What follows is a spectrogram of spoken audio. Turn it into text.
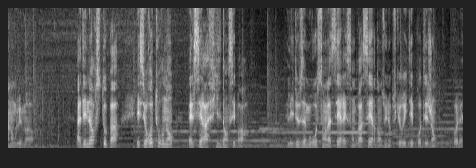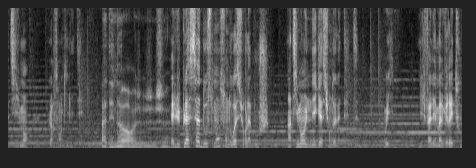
Un angle mort. Adenor stoppa, et se retournant, elle serra Phil dans ses bras. Les deux amoureux s'enlacèrent et s'embrassèrent dans une obscurité protégeant, relativement, leur tranquillité. Adenor, je, je- Elle lui plaça doucement son doigt sur la bouche, intimant une négation de la tête. Oui, il fallait malgré tout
